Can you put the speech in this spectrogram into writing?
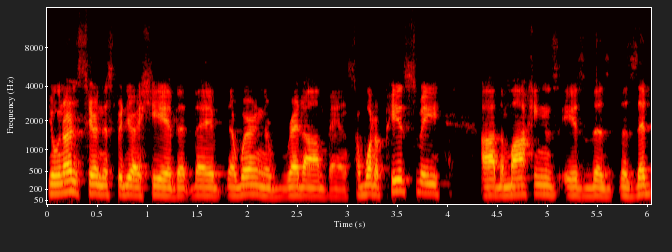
you'll notice here in this video here that they, they're wearing the red armband. So what appears to be uh, the markings is the, the Z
